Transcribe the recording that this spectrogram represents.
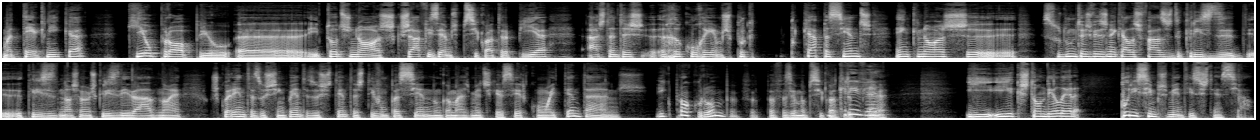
uma técnica que eu próprio uh, e todos nós que já fizemos psicoterapia, às tantas recorremos, porque, porque há pacientes em que nós, uh, muitas vezes naquelas fases de crise de, de, crise, nós chamamos de crise de idade, não é? Os 40, os 50, os 70, tive um paciente, nunca mais me esquecer, com 80 anos e que procurou-me para fazer uma psicoterapia. E, e, a questão dele era pura e simplesmente existencial.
